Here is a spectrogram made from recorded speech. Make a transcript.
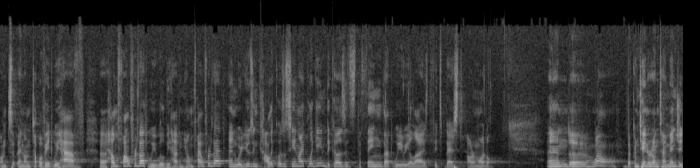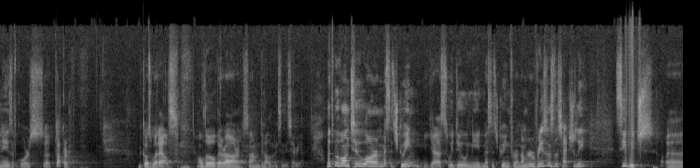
on and on top of it, we have a Helmfile for that. We will be having Helmfile for that. And we're using Calico as a CNI plugin because it's the thing that we realized fits best our model. And, uh, well, the container runtime engine is, of course, uh, Docker. Because what else? Although there are some developments in this area. Let's move on to our message queuing. Yes, we do need message queuing for a number of reasons. Let's actually see which uh,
